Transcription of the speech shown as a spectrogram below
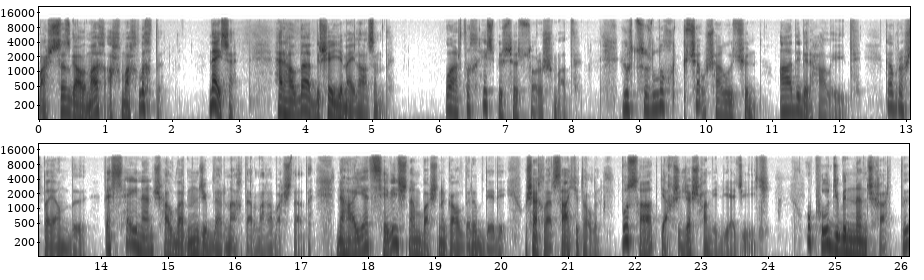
Başsız qalmaq axmaqlıqdır. Nəysə, hər halda bir şey yemək lazımdır. O artıq heç bir söz soruşmadı. Yurtsuzluq küçə uşağı üçün adi bir hal idi. Qavroş dayandı və səylə şalvarının ciblərini axtarmağa başladı. Nəhayət sevinclə başını qaldırıb dedi: "Uşaqlar, sakit olun. Bu saat yaxşıca şam eləyəcəyik." O pulu cibindən çıxartdı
